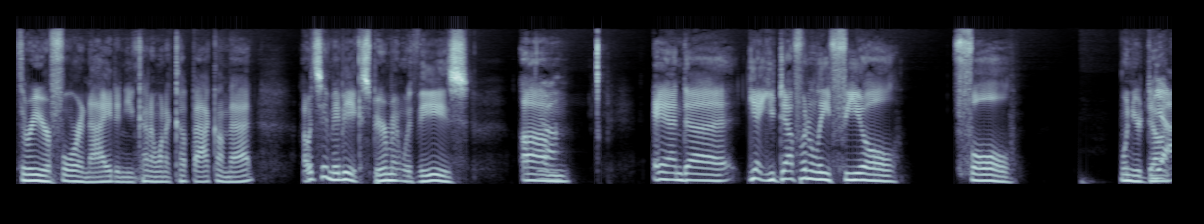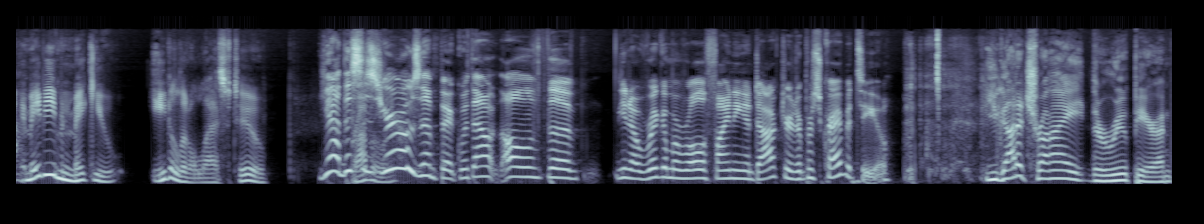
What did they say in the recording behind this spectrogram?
three or four a night, and you kind of want to cut back on that. I would say maybe experiment with these. Um, and uh, yeah, you definitely feel full when you're done, Yeah. and maybe even make you eat a little less too. Yeah, this is Probably. your Ozempic without all of the, you know, rigmarole of finding a doctor to prescribe it to you. You got to try the root beer. I'm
